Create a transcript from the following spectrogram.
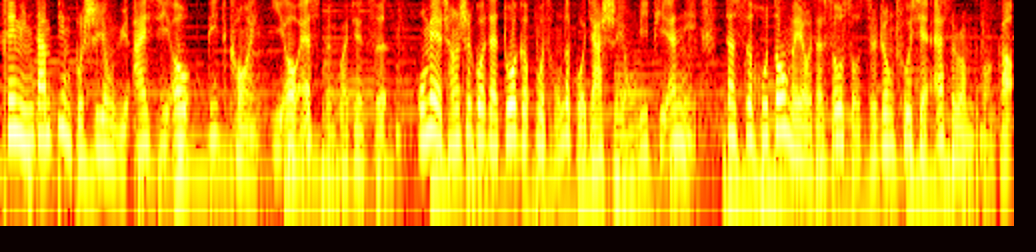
黑名单并不适用于 ICO、Bitcoin、EOS 等关键词。我们也尝试过在多个不同的国家使用 VPN，但似乎都没有在搜索词中出现 Ethereum 的广告。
